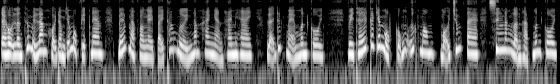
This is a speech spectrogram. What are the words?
Đại hội lần thứ 15 Hội đồng Giám mục Việt Nam bế mạc vào ngày 7 tháng 10 năm 2022, lễ Đức Mẹ Mân Côi. Vì thế, các giám mục cũng ước mong mỗi chúng ta siêng năng lần hạt Mân Côi,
